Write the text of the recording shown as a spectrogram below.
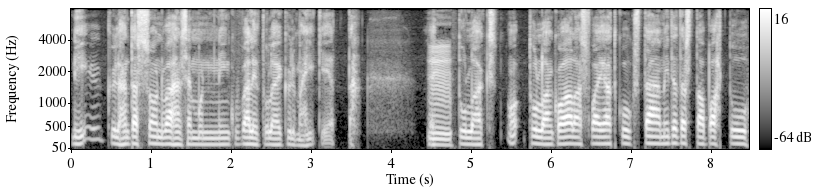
Niin kyllähän tässä on vähän semmoinen, niin kuin väli tulee kylmä hiki, että Mm. tullaanko, tullaanko alas vai jatkuuko tämä, mitä tässä tapahtuu.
